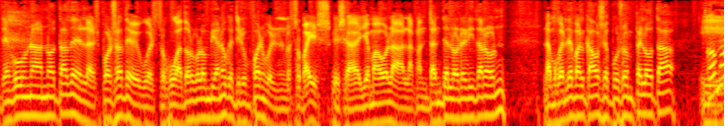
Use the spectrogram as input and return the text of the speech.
tengo una nota de la esposa de vuestro jugador colombiano que triunfó en, en nuestro país, que se ha llamado la, la cantante Lorena Tarón. La mujer de Falcao se puso en pelota y... ¿Cómo?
